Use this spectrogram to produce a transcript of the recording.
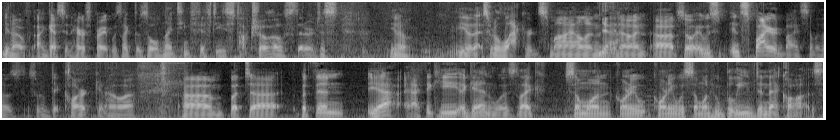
you know, I guess in Hairspray it was like those old 1950s talk show hosts that are just, you know, you know that sort of lacquered smile and Yeah. you know, and uh, so it was inspired by some of those sort of Dick Clark, you know, uh, um, but uh, but then yeah, I think he again was like someone Corny Corny was someone who believed in that because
